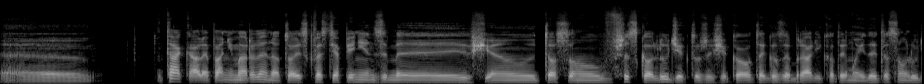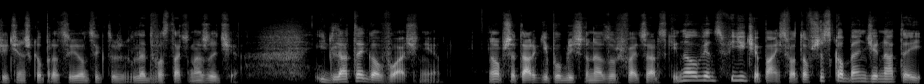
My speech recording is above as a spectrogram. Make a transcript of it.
Eee, tak, ale pani Marleno, to jest kwestia pieniędzy. My się, to są wszystko ludzie, którzy się koło tego zebrali, koło tej mojej idei, to są ludzie ciężko pracujący, którzy ledwo stać na życie. I dlatego właśnie no, przetargi publiczne, nadzór szwajcarski. No więc widzicie Państwo, to wszystko będzie na tej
